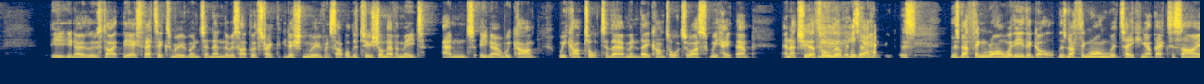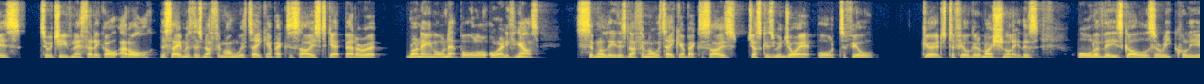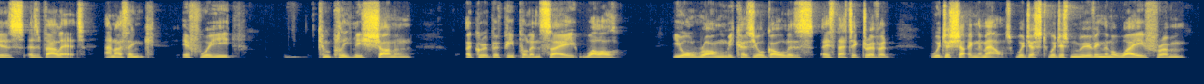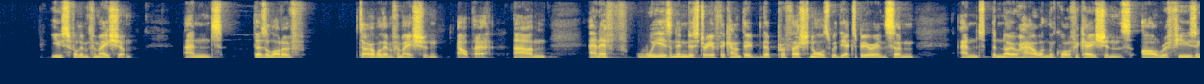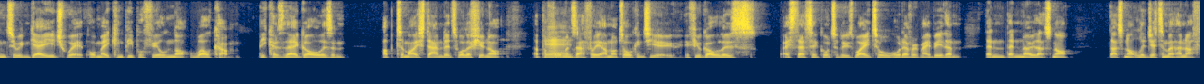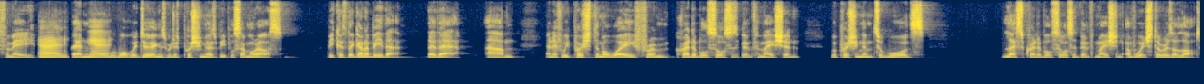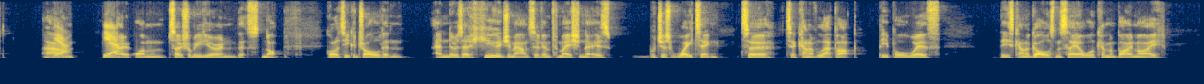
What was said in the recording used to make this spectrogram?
you know, there was like the aesthetics movement, and then there was like the strength and conditioning movement. It's like, well, the two shall never meet, and you know, we can't we can't talk to them, and they can't talk to us. We hate them, and actually, that's all a little bit yeah. There's, there's nothing wrong with either goal. There's nothing wrong with taking up exercise to achieve an aesthetic goal at all. The same as there's nothing wrong with taking up exercise to get better at running or netball or, or anything else. Similarly, there's nothing wrong with taking up exercise just because you enjoy it or to feel good, to feel good emotionally. There's all of these goals are equally as as valid. And I think if we completely shun a group of people and say, well, you're wrong because your goal is aesthetic driven, we're just shutting them out. We're just we're just moving them away from useful information. And there's a lot of terrible information out there. Um, and if we as an industry, if the kind of the, the professionals with the experience and and the know-how and the qualifications are refusing to engage with or making people feel not welcome because their goal isn't up to my standards. Well, if you're not a performance yeah. athlete, I'm not talking to you. If your goal is aesthetic or to lose weight or, whatever it may be, then then then no, that's not that's not legitimate enough for me. Uh, then yeah. what we're doing is we're just pushing those people somewhere else because they're going to be there. They're there. Um, and if we push them away from credible sources of information, we're pushing them towards less credible source of information, of which there is a lot. Um, yeah. Yeah. You know, on social media and that's not quality controlled and and there's a huge amount of information that is just waiting to to kind of lap up people with these kind of goals and say, oh, well, come and buy my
